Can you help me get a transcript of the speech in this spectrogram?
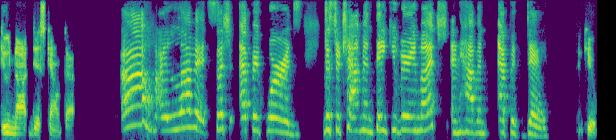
Do not discount that. Oh, I love it. Such epic words. Mr. Chapman, thank you very much and have an epic day. Thank you.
